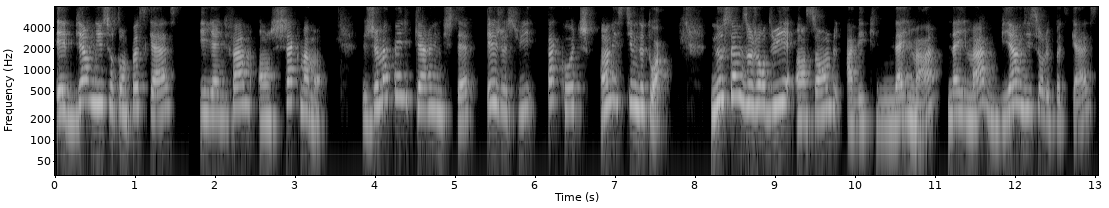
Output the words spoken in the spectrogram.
et bienvenue sur ton podcast Il y a une femme en chaque maman. Je m'appelle Karine Steff et je suis ta coach en estime de toi. Nous sommes aujourd'hui ensemble avec Naïma. Naïma, bienvenue sur le podcast.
